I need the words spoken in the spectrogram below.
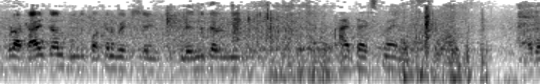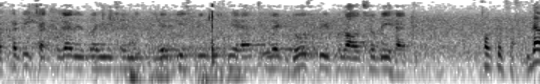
ఇప్పుడు ఆ కాగితాలు ముందు పక్కన పెట్టేసేయండి ఇప్పుడు ఎందుకండి ఐ టు ఎక్స్ప్లెయిన్ అదొక్కటి చక్కగా నిర్వహించండి. Let these people be happy let those people also be happy okay sir దా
